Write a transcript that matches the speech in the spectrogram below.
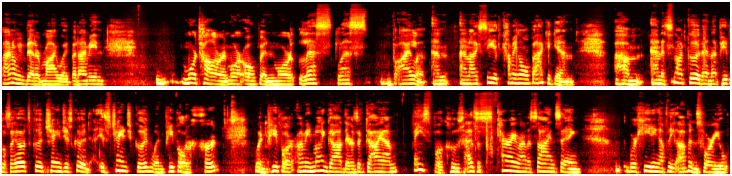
I don't mean better my way, but I mean more tolerant, more open, more less less violent, and and I see it coming all back again, um, and it's not good. And that people say, "Oh, it's good. Change is good." Is change good when people are hurt? When people are? I mean, my God, there's a guy on Facebook who has a, carrying around a sign saying, "We're heating up the ovens for you,"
